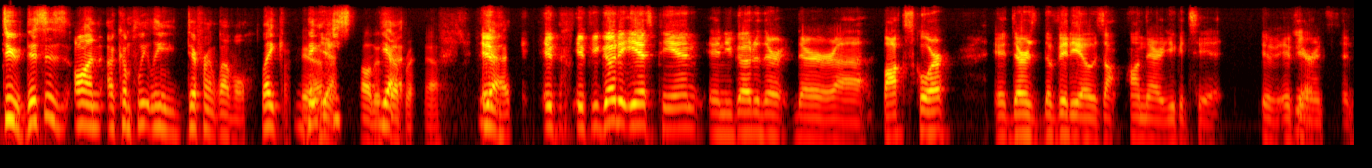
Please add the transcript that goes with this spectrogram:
Dude this is on a completely different level like yeah, they, yeah. all this yeah. stuff right now if, yeah if if you go to espn and you go to their their uh, box score it, there's the videos on, on there you could see it if, if yeah. you're interested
